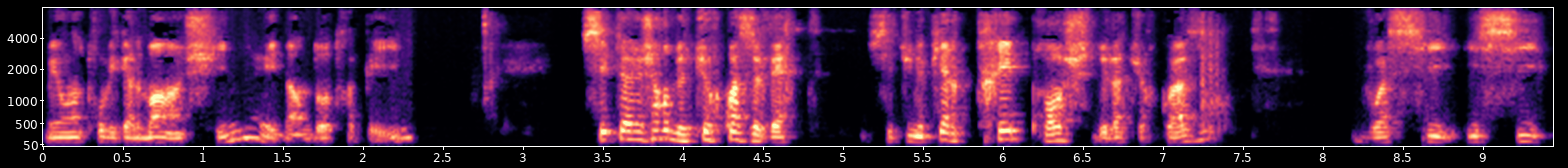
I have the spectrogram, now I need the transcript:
mais on en trouve également en Chine et dans d'autres pays. C'est un genre de turquoise verte. C'est une pierre très proche de la turquoise. Voici ici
